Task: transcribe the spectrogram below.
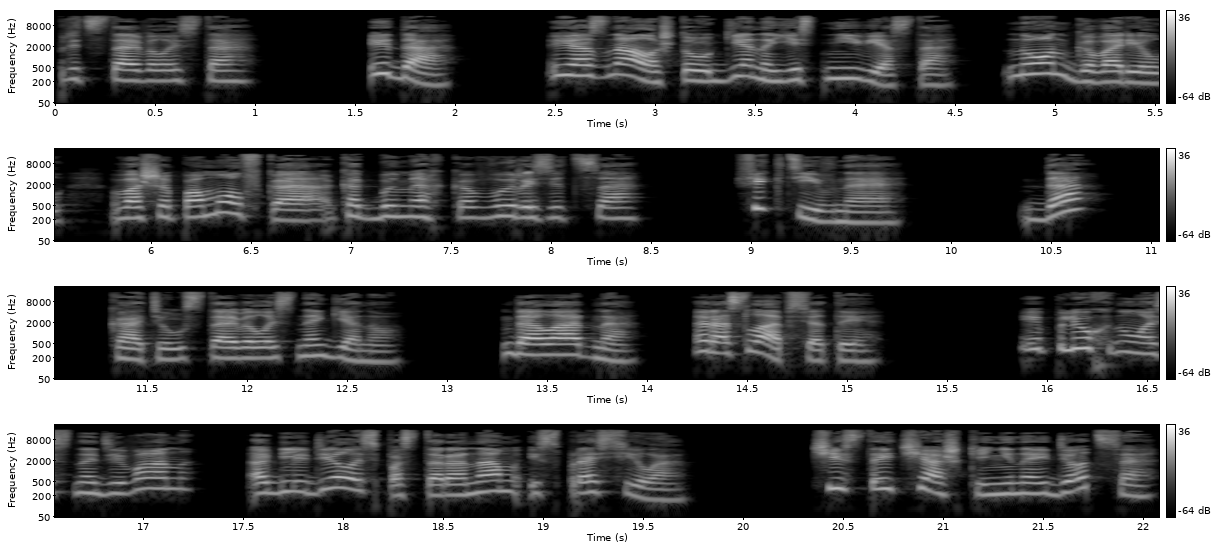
представилась та. «И да, я знала, что у Гена есть невеста, но он говорил, ваша помолвка, как бы мягко выразиться, фиктивная». «Да?» — Катя уставилась на Гену. «Да ладно, расслабься ты». И плюхнулась на диван, огляделась по сторонам и спросила. «Чистой чашки не найдется?»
